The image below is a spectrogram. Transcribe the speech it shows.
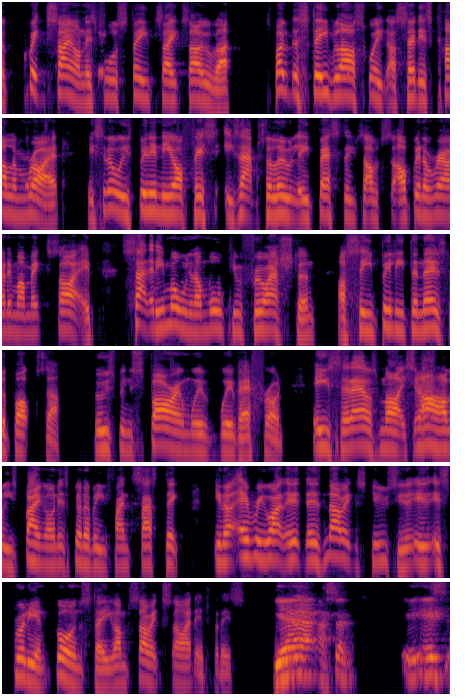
a quick say on this before Steve takes over. Spoke to Steve last week. I said, "Is Cullen right?" He said, "Oh, he's been in the office. He's absolutely best. I've, I've been around him. I'm excited." Saturday morning, I'm walking through Ashton. I see Billy Denez, the boxer, who's been sparring with with Heffron. He said, "How's Mike?" He said, "Oh, he's bang on. It's going to be fantastic." You know, everyone. It, there's no excuses. It, it's brilliant. Go on, Steve. I'm so excited for this. Yeah, I said it is,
